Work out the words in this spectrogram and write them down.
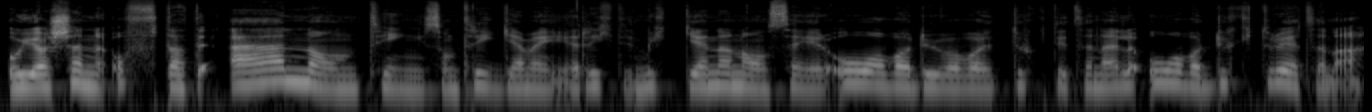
och jag känner ofta att det är någonting som triggar mig riktigt mycket när någon säger åh vad du har varit duktig Tina eller åh vad duktig du är Tina.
